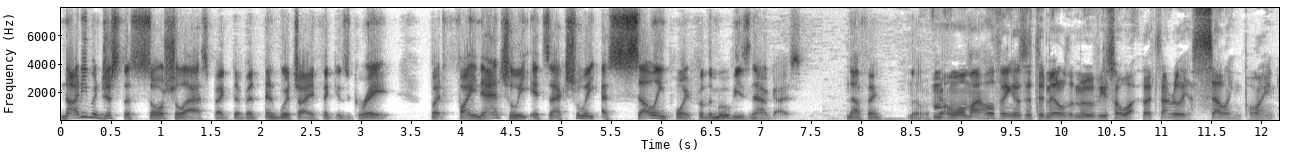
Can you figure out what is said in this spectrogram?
not even just the social aspect of it, and which I think is great, but financially, it's actually a selling point for the movies now, guys. Nothing. No. okay. Well, my whole thing is at the middle of the movie, so that's not really a selling point.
